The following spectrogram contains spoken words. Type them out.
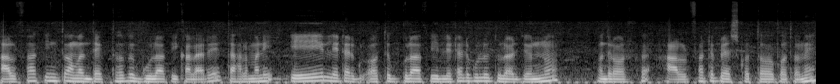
আলফা কিন্তু আমাদের দেখতে হবে গোলাপি কালারে তাহলে মানে এ লেটার অত গোলাপি লেটারগুলো তোলার জন্য আমাদের আলফাটা প্রেস করতে হবে প্রথমে।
